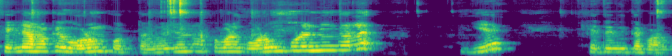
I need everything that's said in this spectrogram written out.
ফেলে আমাকে গরম করতে হবে। ওই জন্য একেবারে গরম করে নিয়ে গেলে গিয়ে খেতে দিতে পারব।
